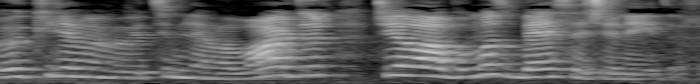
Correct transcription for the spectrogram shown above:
öyküleme ve betimleme vardır. Cevabımız B seçeneğidir.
